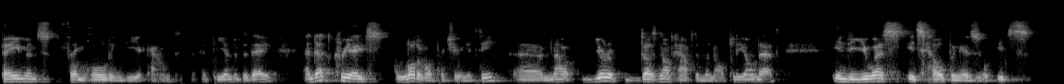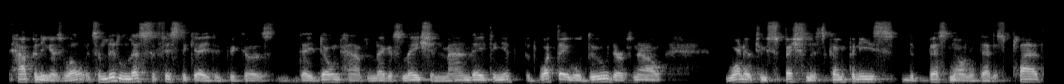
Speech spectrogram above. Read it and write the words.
payments from holding the account at the end of the day. And that creates a lot of opportunity. Um, now, Europe does not have the monopoly on that in the US, it's helping as it's happening as well. It's a little less sophisticated because they don't have legislation mandating it. But what they will do, there's now one or two specialist companies. The best known of that is Plaid.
